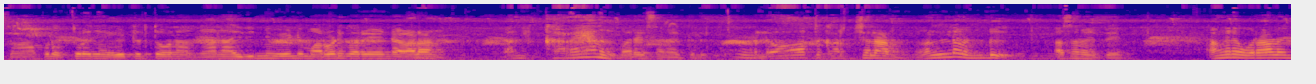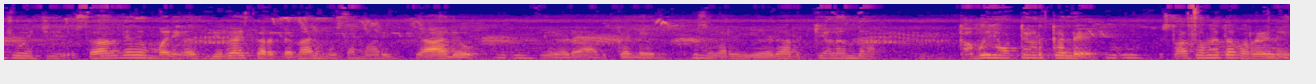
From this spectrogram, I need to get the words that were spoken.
സ്ഥാപന ഉത്തരവ് ഞാൻ ഏറ്റെടുത്തവനാണ്. ഞാൻ ഇതിനു വേണ്ടി മറുപടി പറയേണ്ട ആളാണ്. ഞാൻ കറയാണ് പറയുന്ന സമയത്തിൽ. വല്ലാത്ത കർച്ചലാണ് നല്ല ഉണ്ട് ആ സമയത്ത്. അങ്ങനെ ഒരാളും ചോദിച്ച് സാറിന് മരി എന്നാലും മുസ മറിച്ചാലോ? എവിടെ അടുക്കണ്ടേ മുസ പറഞ്ഞു എവിടെ അടുക്കിയാലെന്താ കബറി ഒട്ട അടുക്കണ്ടേ ഉസ്താ സമയത്താ പറയുന്നേ.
